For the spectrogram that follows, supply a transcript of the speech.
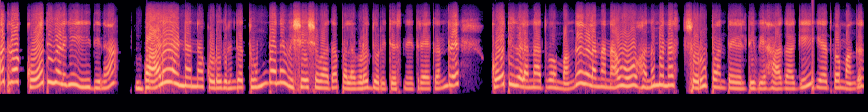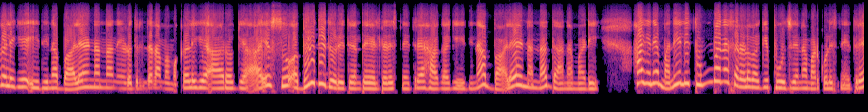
ಅಥವಾ ಕೋತಿಗಳಿಗೆ ಈ ದಿನ ಬಾಳೆಹಣ್ಣನ್ನ ಕೊಡೋದ್ರಿಂದ ತುಂಬಾನೇ ವಿಶೇಷವಾದ ಫಲಗಳು ದೊರೆಯುತ್ತೆ ಸ್ನೇಹಿತರೆ. ಯಾಕಂದ್ರೆ ಕೋತಿಗಳನ್ನ ಅಥವಾ ಮಂಗಗಳನ್ನ ನಾವು ಹನುಮನ ಸ್ವರೂಪ ಅಂತ ಹೇಳ್ತೀವಿ. ಹಾಗಾಗಿ ಅಥವಾ ಮಂಗಗಳಿಗೆ ಈ ದಿನ ಬಾಳೆಹಣ್ಣನ್ನ ನೀಡೋದ್ರಿಂದ ನಮ್ಮ ಮಕ್ಕಳಿಗೆ ಆರೋಗ್ಯ, ಆಯಸ್ಸು, ಅಭಿವೃದ್ಧಿ ದೊರೆಯುತ್ತೆ ಅಂತ ಹೇಳ್ತಾರೆ ಸ್ನೇಹಿತರೆ. ಹಾಗಾಗಿ ಈ ದಿನ ಬಾಳೆಹಣ್ಣನ್ನ ದಾನ ಮಾಡಿ. ಹಾಗೇನೆ ಮನೆಯಲ್ಲಿ ತುಂಬಾನೇ ಸರಳವಾಗಿ ಪೂಜೆಯನ್ನ ಮಾಡ್ಕೊಳ್ಳಿ ಸ್ನೇಹಿತರೆ.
